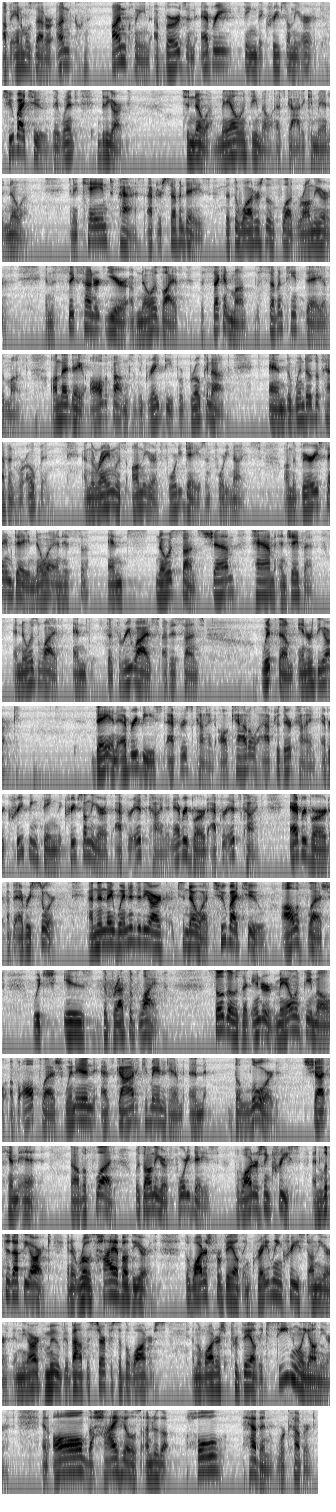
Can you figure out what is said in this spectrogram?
of animals that are unclean unclean, of birds and everything that creeps on the earth. Two by two they went into the ark to Noah, male and female, as God had commanded Noah. And it came to pass after seven days that the waters of the flood were on the earth. In the six hundredth year of Noah's life, the second month, the seventeenth day of the month, on that day all the fountains of the great deep were broken up, and the windows of heaven were open and the rain was on the earth 40 days and 40 nights. On the very same day, Noah and his and Noah's sons, Shem, Ham, and Japheth, and Noah's wife, and the three wives of his sons with them entered the ark. They and every beast after its kind, all cattle after their kind, every creeping thing that creeps on the earth after its kind, and every bird after its kind, every bird of every sort. And then they went into the ark to Noah, two by two, all of flesh which is the breath of life. So those that entered, male and female of all flesh, went in as God had commanded him, and the Lord shut him in. Now the flood was on the earth forty days. The waters increased and lifted up the ark, and it rose high above the earth. The waters prevailed and greatly increased on the earth, and the ark moved about the surface of the waters. And the waters prevailed exceedingly on the earth, and all the high hills under the whole heaven were covered.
